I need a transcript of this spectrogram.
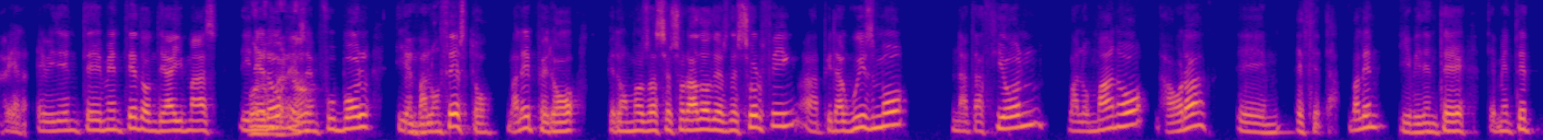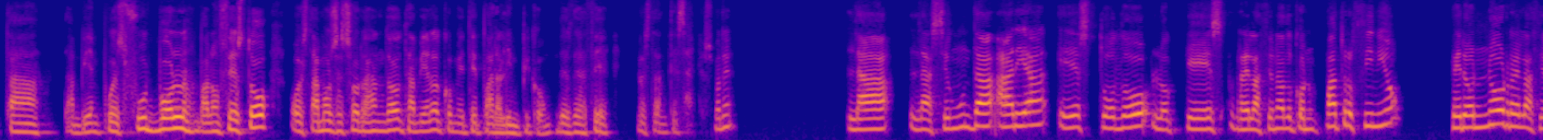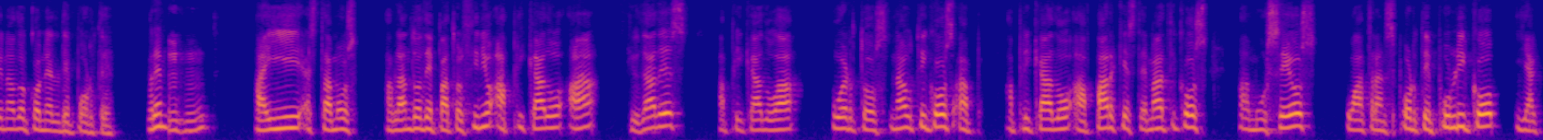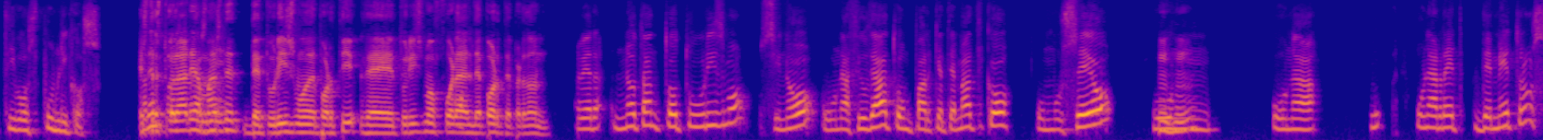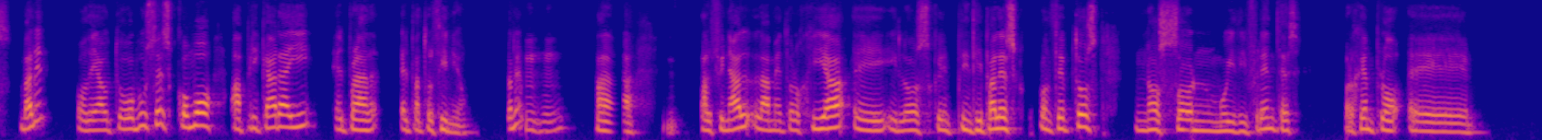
A ver, evidentemente donde hay más dinero Volumen, ¿no? es en fútbol y uh -huh. en baloncesto, ¿vale? Pero, pero hemos asesorado desde surfing a piragüismo, natación, balonmano, ahora, eh, etcétera, ¿vale? Y evidentemente ta, también pues fútbol, baloncesto o estamos asesorando también al Comité Paralímpico desde hace bastantes años, ¿vale? La, la segunda área es todo lo que es relacionado con patrocinio pero no relacionado con el deporte. ¿vale? Uh -huh. Ahí estamos hablando de patrocinio aplicado a ciudades, aplicado a puertos náuticos, ap aplicado a parques temáticos, a museos o a transporte público y activos públicos. ¿vale? Este es todo el área más de, de turismo de turismo fuera del deporte, perdón. A ver, no tanto turismo, sino una ciudad o un parque temático, un museo, un, uh -huh. una una red de metros, ¿vale? O de autobuses, cómo aplicar ahí el, el patrocinio, ¿vale? Uh -huh. a, al final, la metodología eh, y los principales conceptos no son muy diferentes. Por ejemplo, eh,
